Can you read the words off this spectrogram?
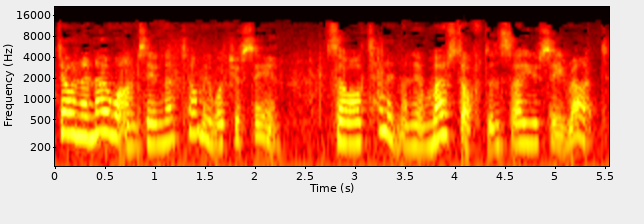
Don't I know what I'm seeing? Now tell me what you're seeing. So I'll tell him, and he'll most often say, You see right.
